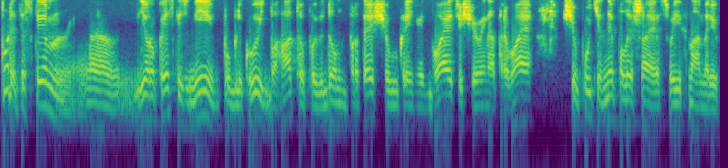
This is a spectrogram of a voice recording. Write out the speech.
Поряд із тим, е, європейські змі публікують багато повідомлень про те, що в Україні відбувається, що війна триває, що Путін не полишає своїх намірів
